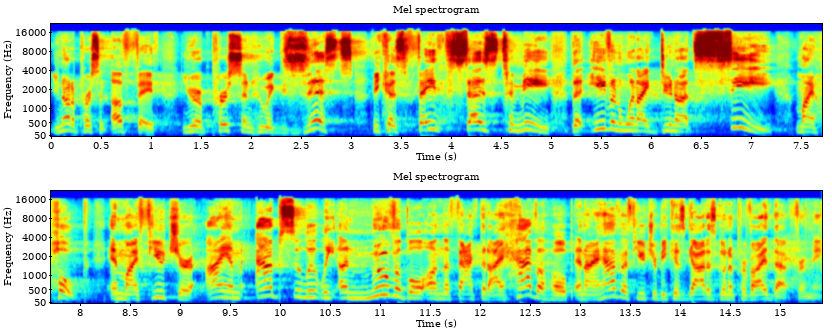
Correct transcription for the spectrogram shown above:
You're not a person of faith. You're a person who exists because faith says to me that even when I do not see my hope and my future, I am absolutely unmovable on the fact that I have a hope and I have a future because God is going to provide that for me.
